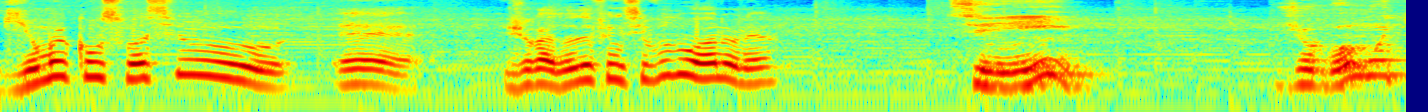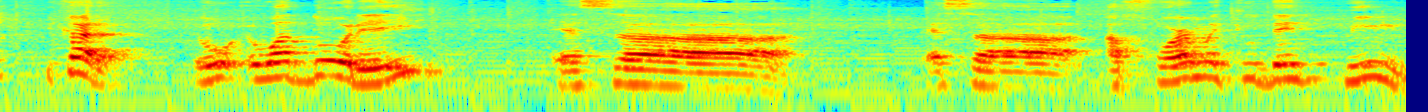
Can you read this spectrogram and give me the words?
Gilmore como se fosse o é, jogador defensivo do ano, né? Sim. Jogou muito. E, cara, eu, eu adorei essa. Essa. A forma que o Dan Quinn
